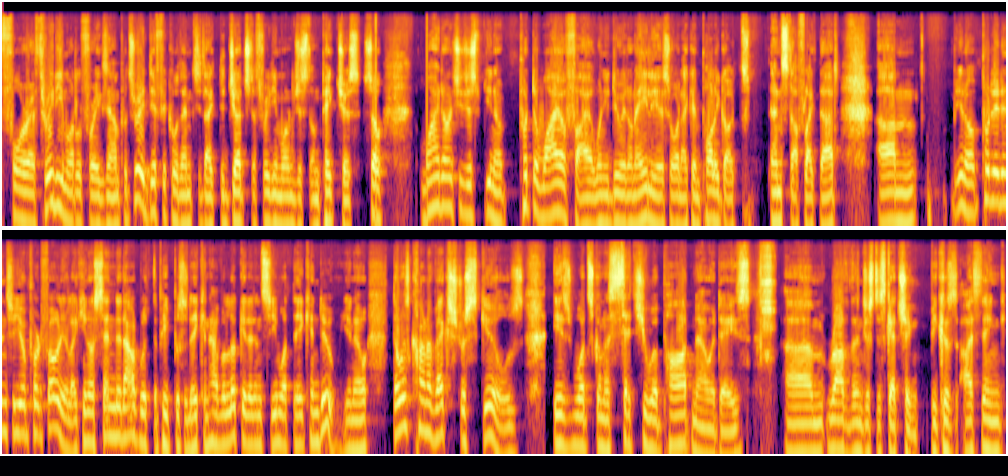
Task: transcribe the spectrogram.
for a 3D model, for example, it's really difficult then to like to judge the 3D model just on pictures. So why don't you just, you know, put the wire file when you do it on Alias or like in Polygon and stuff like that. Um, you know, put it into your portfolio. Like, you know, send it out with the people so they can have a look at it and see what they can do. You know, those kind of extra skills is what's going to set you apart nowadays, um, rather than just the sketching. Because I think,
